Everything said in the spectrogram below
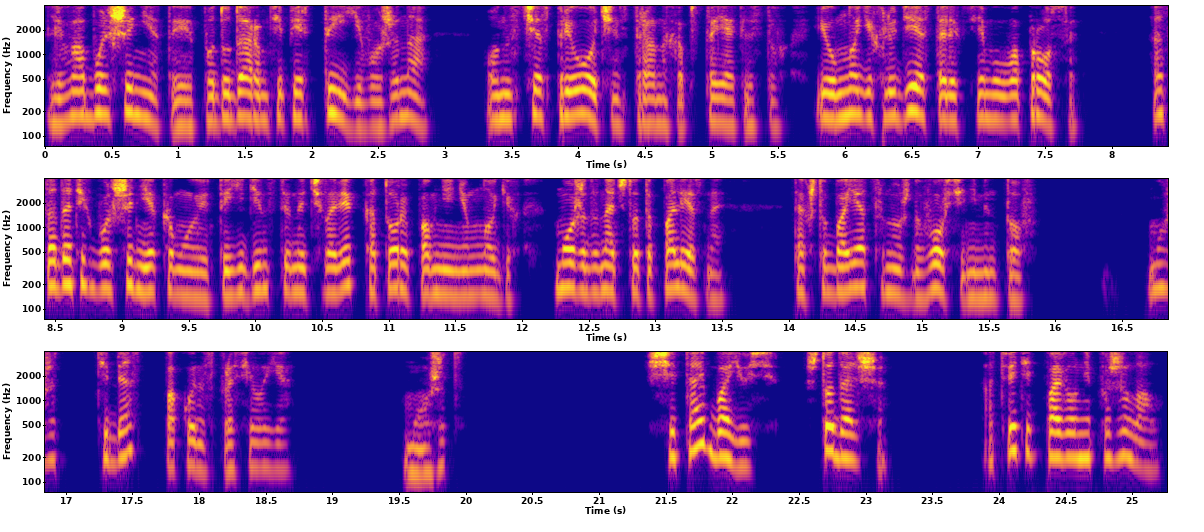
Льва больше нет, и под ударом теперь ты, его жена. Он исчез при очень странных обстоятельствах, и у многих людей остались к нему вопросы. А задать их больше некому, и ты единственный человек, который, по мнению многих, может знать что-то полезное. Так что бояться нужно вовсе не ментов. — Может, тебя? — спокойно спросила я. — Может. — Считай, боюсь. Что дальше? Ответить Павел не пожелал.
